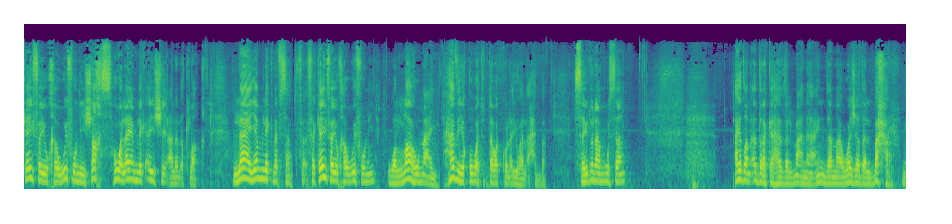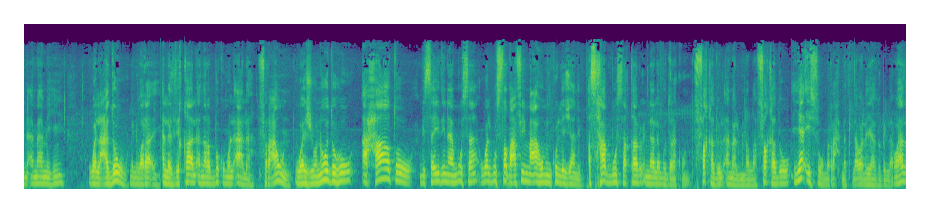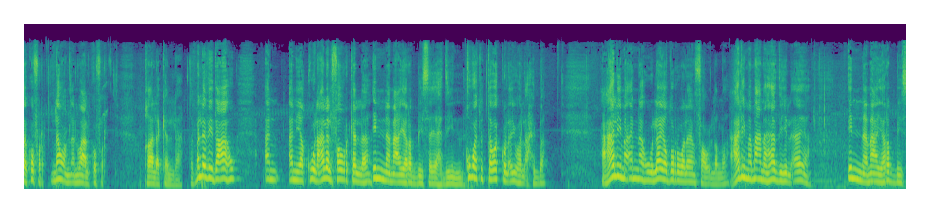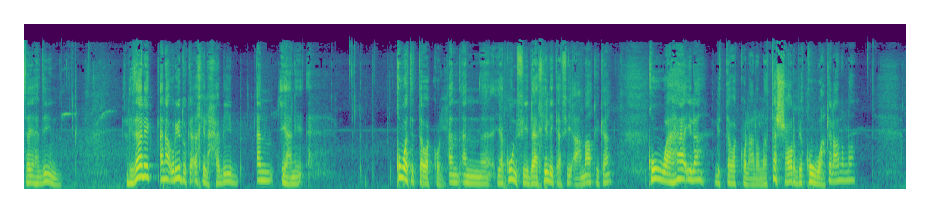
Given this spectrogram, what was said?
كيف يخوفني شخص هو لا يملك أي شيء على الإطلاق؟ لا يملك نفسه. فكيف يخوفني؟ والله معي. هذه قوة التوكل أيها الأحبة. سيدنا موسى أيضا أدرك هذا المعنى عندما وجد البحر من أمامه والعدو من ورائه الذي قال أنا ربكم الأعلى فرعون وجنوده أحاطوا بسيدنا موسى والمستضعفين معه من كل جانب. أصحاب موسى قالوا إنا لمدركون فقدوا الأمل من الله فقدوا يئسوا من رحمة الله والعياذ بالله. وهذا كفر نوع من أنواع الكفر. قال كلا. طيب ما الذي دعاه؟ أن أن يقول على الفور كلا إن معي ربي سيهدين. قوة التوكل أيها الأحبة. علم أنه لا يضر ولا ينفع إلا الله. علم معنى هذه الآية. إن معي ربي سيهدين. لذلك أنا أريدك أخي الحبيب أن يعني قوة التوكل أن أن يكون في داخلك في أعماقك قوة هائلة للتوكل على الله. تشعر بقوة. على الله.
